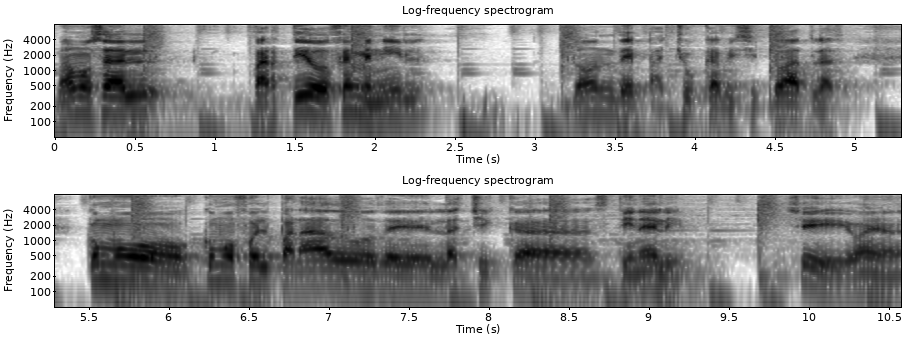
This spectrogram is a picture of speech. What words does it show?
Vamos al partido femenil donde Pachuca visitó Atlas. ¿Cómo, cómo fue el parado de la chica Tinelli? Sí, bueno,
